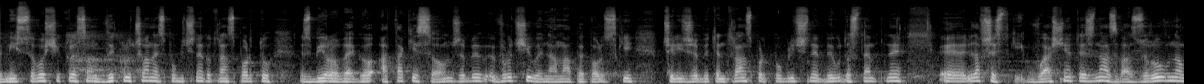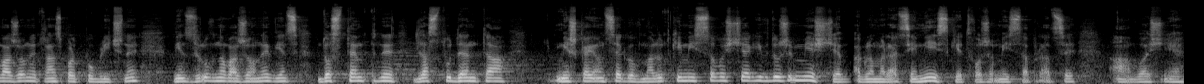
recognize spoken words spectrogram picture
e, miejscowości, które są wykluczone z publicznego transportu zbiorowego, a takie są, żeby wróciły na mapę Polski, czyli żeby ten transport publiczny był dostępny e, dla wszystkich. Właśnie to jest nazwa, zrównoważony transport publiczny, więc zrównoważony, więc dostępny dla studenta, mieszkającego w malutkiej miejscowości, jak i w dużym mieście. Aglomeracje miejskie tworzą miejsca pracy, a właśnie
